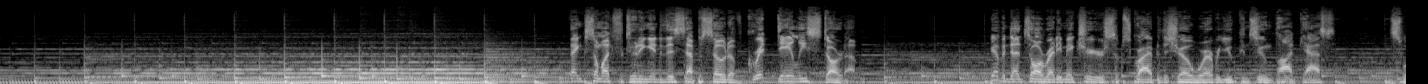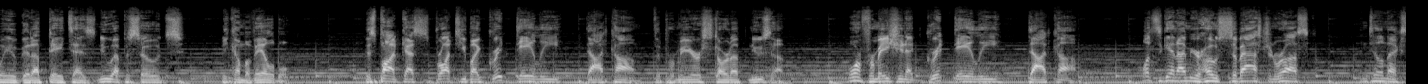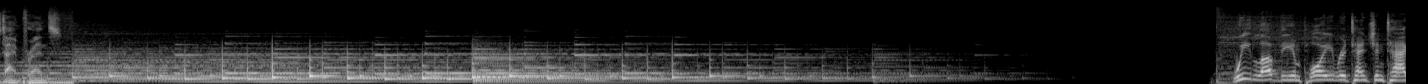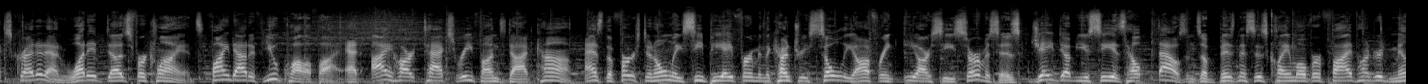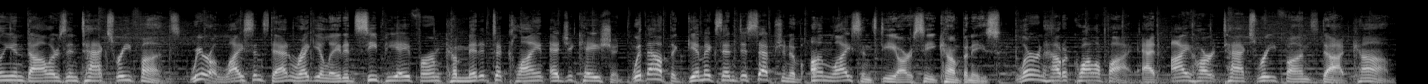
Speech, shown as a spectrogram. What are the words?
Thanks so much for tuning into this episode of Grit Daily Startup. If you haven't done so already, make sure you're subscribed to the show wherever you consume podcasts. This way you'll get updates as new episodes become available. This podcast is brought to you by gritdaily.com, the premier startup news hub. More information at gritdaily.com. Once again, I'm your host, Sebastian Rusk. Until next time, friends. We love the Employee Retention Tax Credit and what it does for clients. Find out if you qualify at iHeartTaxRefunds.com. As the first and only CPA firm in the country solely offering ERC services, JWC has helped thousands of businesses claim over $500 million in tax refunds. We're a licensed and regulated CPA firm committed to client education without the gimmicks and deception of unlicensed ERC companies. Learn how to qualify at iHeartTaxRefunds.com.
